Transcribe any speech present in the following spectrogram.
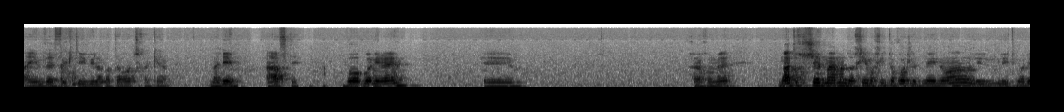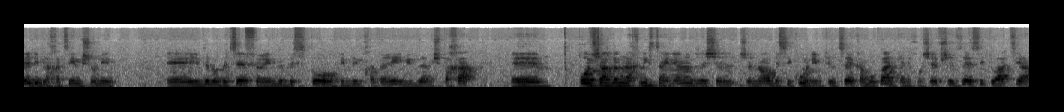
האם זה אפקטיבי למטרות שלך, כן. מדהים, אהבתי. בוא, בוא נראה. איך אנחנו נראה? מה אתה חושב, מהם הדרכים הכי טובות לבני נוער להתמודד עם לחצים שונים? אה, אם זה בבית ספר, אם זה בספורט, אם זה עם חברים, אם זה המשפחה. אמ, פה אפשר גם להכניס את העניין הזה של, של נוער בסיכון, אם תרצה כמובן, כי אני חושב שזו סיטואציה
